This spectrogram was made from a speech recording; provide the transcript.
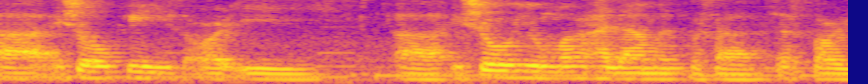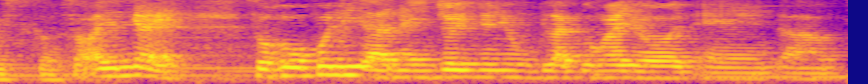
uh, i-showcase or i uh, i-show yung mga halaman ko sa sa stories ko. So ayun guys. So hopefully uh, na-enjoy niyo yung vlog ko ngayon and um,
